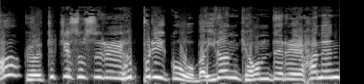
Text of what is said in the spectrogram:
어? 그 특제 소스를 흩뿌리고 막 이런 경험들을 하는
